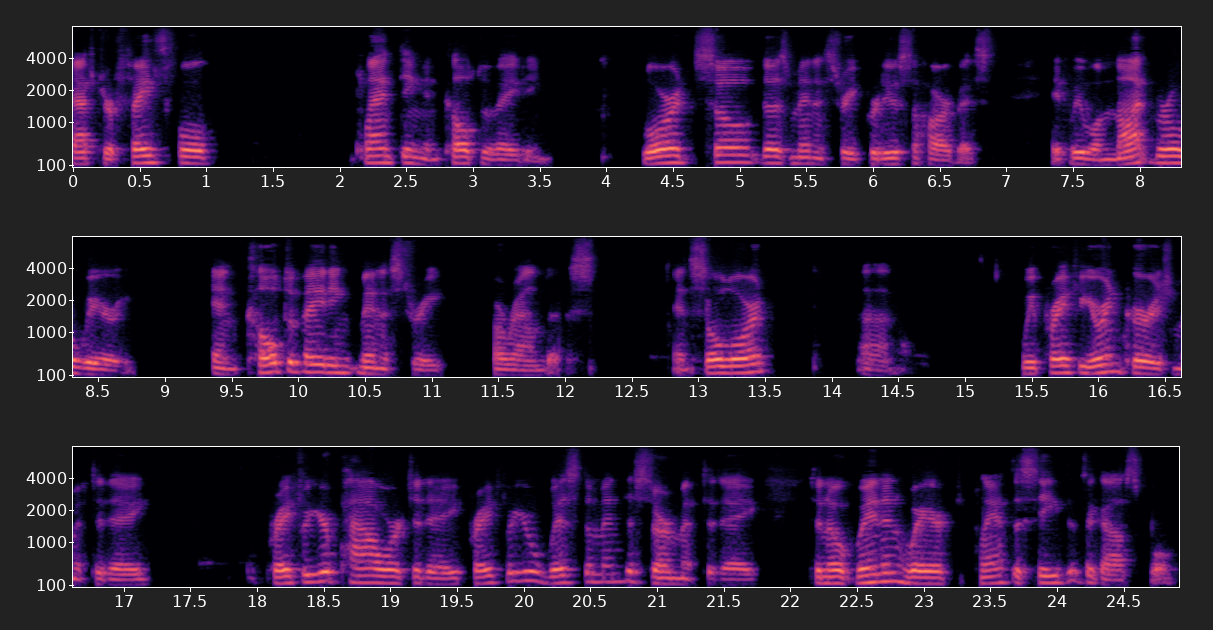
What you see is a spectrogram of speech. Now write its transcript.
after faithful planting and cultivating, Lord, so does ministry produce a harvest if we will not grow weary in cultivating ministry around us. And so, Lord, uh, we pray for your encouragement today. Pray for your power today. Pray for your wisdom and discernment today to know when and where to plant the seed of the gospel.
